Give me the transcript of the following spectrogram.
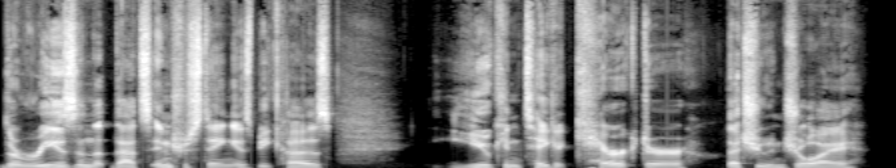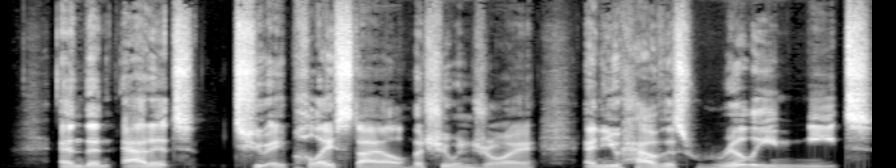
the reason that that's interesting is because you can take a character that you enjoy and then add it to a play style that you enjoy and you have this really neat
